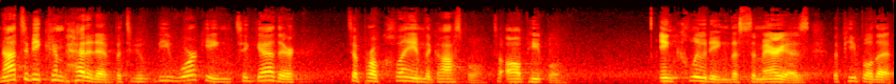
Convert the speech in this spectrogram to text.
Not to be competitive, but to be working together to proclaim the gospel to all people, including the Samarias, the people that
